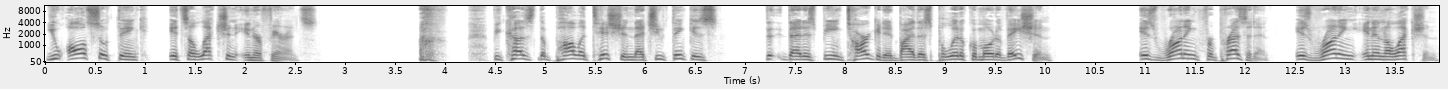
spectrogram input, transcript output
you also think it's election interference. because the politician that you think is th- that is being targeted by this political motivation is running for president, is running in an election.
